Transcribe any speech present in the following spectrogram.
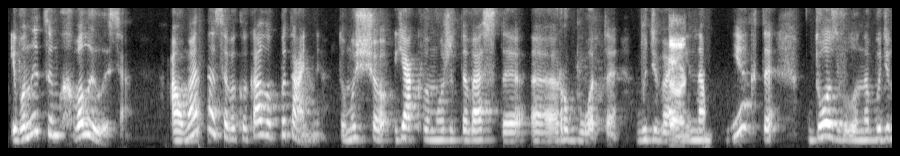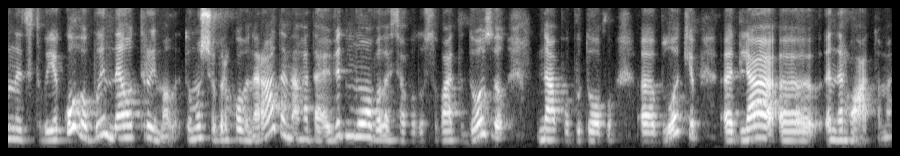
І вони цим хвалилися. А у мене це викликало питання, тому що як ви можете вести е, роботи будівельні Так. на об'єкти, дозволу на будівництво якого ви не отримали, тому що Верховна Рада нагадаю відмовилася голосувати дозвіл на побудову е, блоків е, для енергоатома.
